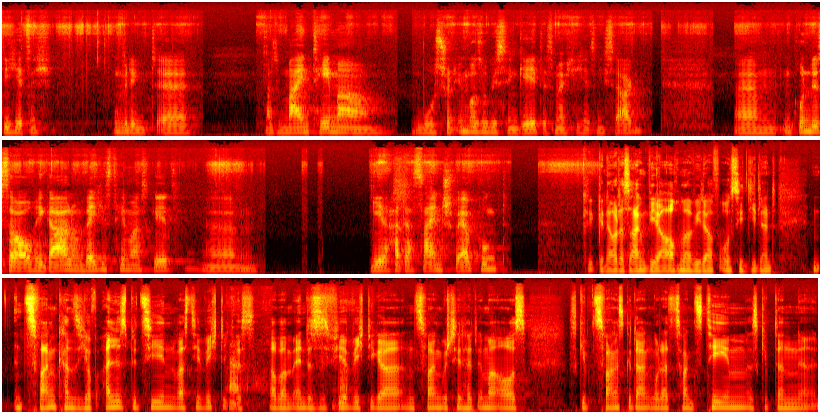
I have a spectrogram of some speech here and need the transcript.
die ich jetzt nicht unbedingt, äh, also mein Thema, wo es schon immer so ein bisschen geht, das möchte ich jetzt nicht sagen. Ähm, Im Grunde ist es aber auch egal, um welches Thema es geht. Ähm, jeder hat da seinen Schwerpunkt. Genau, das sagen wir ja auch mal wieder auf OCD-Land. Ein Zwang kann sich auf alles beziehen, was dir wichtig ja. ist. Aber am Ende ist es viel ja. wichtiger. Ein Zwang besteht halt immer aus, es gibt Zwangsgedanken oder Zwangsthemen, es gibt dann äh,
